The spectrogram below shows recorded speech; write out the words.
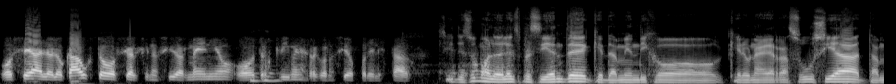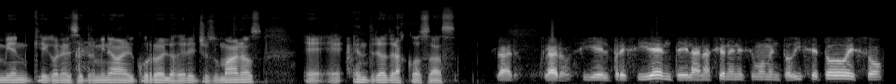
o sea el holocausto o sea el genocidio armenio o otros crímenes reconocidos por el Estado. Sí, te sumo a lo del expresidente que también dijo que era una guerra sucia, también que con él se terminaba el curro de los derechos humanos, eh, eh, entre otras cosas. Claro, claro. Si el presidente de la nación en ese momento dice todo eso,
